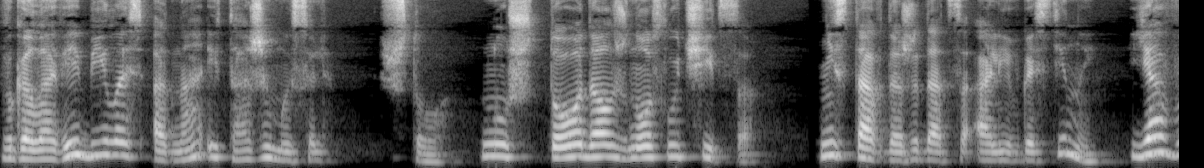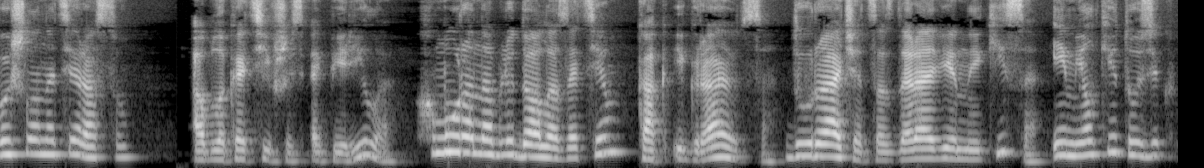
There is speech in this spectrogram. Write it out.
В голове билась одна и та же мысль. Что? Ну что должно случиться? Не став дожидаться Али в гостиной, я вышла на террасу. Облокотившись о перила, хмуро наблюдала за тем, как играются, дурачатся здоровенный киса и мелкий тузик.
